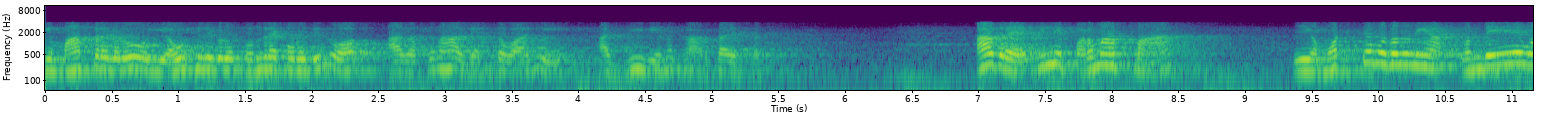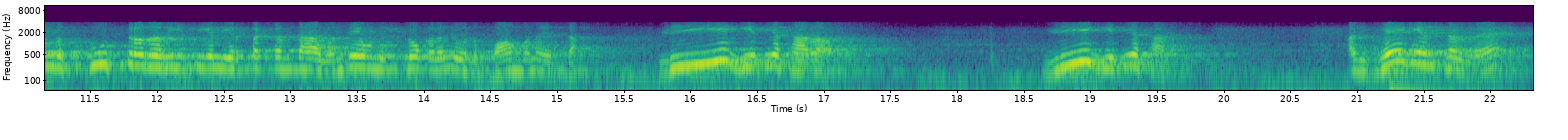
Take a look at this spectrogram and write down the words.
ಈ ಮಾತ್ರೆಗಳು, ಈ ಔಷಧಿಗಳು ತೊಂದರೆ ಕೊಡುವುದಿಲ್ಲವೋ ಆಗ ಪುನಃ ವ್ಯಕ್ತವಾಗಿ ಆ ಜೀವಿಯನ್ನು ಕಾಡ್ತಾ ಇರ್ತದೆ. ಆದರೆ ಇಲ್ಲಿ ಪರಮಾತ್ಮ ಈಗ ಮೊಟ್ಟೆ ಮೊದಲನೆಯ ಒಂದೇ ಒಂದು ಸೂತ್ರದ ರೀತಿಯಲ್ಲಿ ಇರತಕ್ಕಂತಹ ಒಂದೇ ಒಂದು ಶ್ಲೋಕದಲ್ಲಿ ಒಂದು ಬಾಂಬನ್ನು ಎದ್ದ. ಇಡೀ ಗೀತೆಯ ಸಾರ. ಇಡೀ ಗೀತೆಯ ಸಾರ. ಅದು ಹೇಗೆ ಅಂತ ಹೇಳಿದ್ರೆ,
